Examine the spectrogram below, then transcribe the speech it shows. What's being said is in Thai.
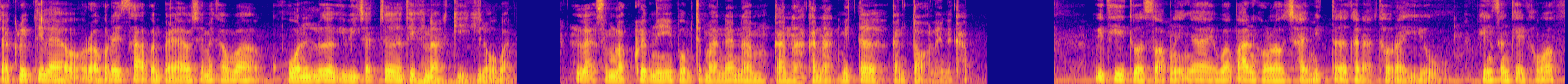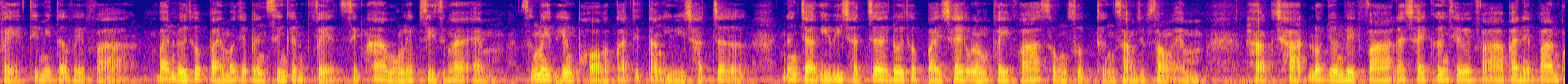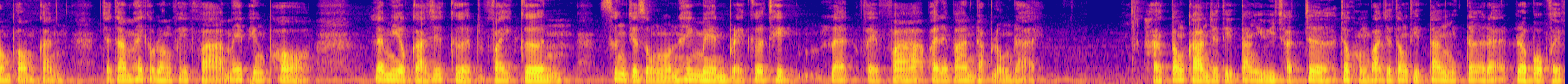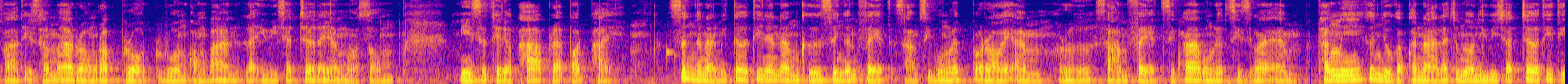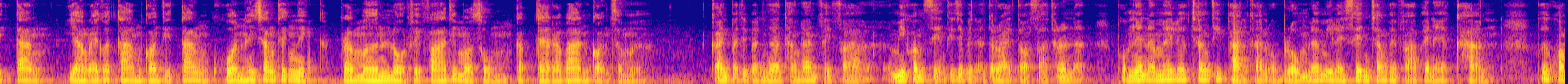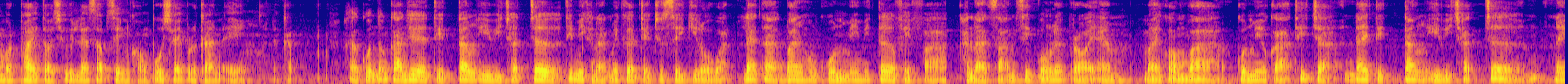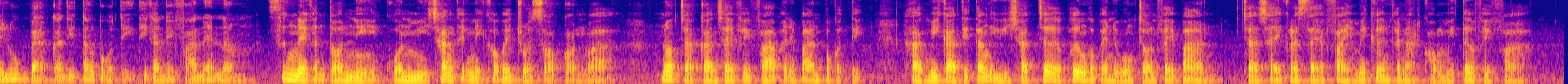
จากคลิปที่แล้วเราก็ได้ทราบกันไปแล้วใช่ไหมครับว่าควรเลือก EV Charger ที่ขนาดกี่กิโลวัตต์ และสำหรับคลิปนี้ผมจะมาแนะนำการหาขนาดมิเตอร์กันต่อเลยนะครับ วิธีตรวจสอบง่ายๆ ว่าบ้านของเราใช้มิเตอร์ขนาดเท่าไหร่อยู่ เพียงสังเกตคำว่าเฟสที่มิเตอร์ไฟฟ้า บ้านโดยทั่วไปมักจะเป็นซิงเกิลเฟส15 วงเล็บ 45 แอมป์ ซึ่งไม่เพียงพอกับการติดตั้ง EV Charger เนื่องจาก EV Charger โดยทั่วไปใช้กำลังไฟฟ้าสูงสุดถึง 32 แอมป์ หากชาร์จรถยนต์ไฟฟ้าและใช้เครื่องใช้ไฟฟ้าภายในบ้านพร้อม ๆ กัน จะทำให้กำลังไฟฟ้าไม่เพียงพอและมีโอกาสที่จะเกิดไฟเกิน ซึ่งจะส่งผลให้เมนเบรกเกอร์ทิปและไฟฟ้าภายในบ้านดับลงได้ากต้องการจะติดตั้ง EV Charger เจ้าของบ้านจะต้องติดตั้งมิเตอร์ และระบบไฟฟ้าที่สามารถรองรับโหลดรวมของบ้านและ EV Charger ได้อย่างเหมาะสม มีเสถียรภาพและปลอดภัย ซึ่งขนาดมิเตอร์ที่แนะนำคือ Single Phase 30 วงเล็บ 100 แอมป์หรือ 3 Phase 15 วงเล็บ 45 แอมป์ทั้งนี้ขึ้นอยู่กับขนาดและจำนวน EV Charger ที่ติดตั้ง อย่างไรก็ตามก่อนติดตั้งควรให้ช่างเทคนิค ประเมินโหลดไฟฟ้าที่เหมาะสมกับแต่ละบ้านก่อนเสมอ การปฏิบัติงานทางด้านไฟฟ้า มีความเสี่ยงที่จะเป็นอันตรายต่อสาธารณะ ผมแนะนำให้เลือกช่างที่ผ่านการอบรม และมีลายเส้นช่างไฟฟ้าภายในอาคาร เพื่อความปลอดภัยต่อชีวิตและทรัพย์สินของผู้ใช้บริการเองนะครับากคุณต้องการที่จะติดตั้ง EV Charger ที่มีขนาดไม่เกิน 7.4 กิโลวัตต์ และถ้าหากบ้านของคุณมีมิเตอร์ไฟฟ้าขนาด 30 วงเล็บร้อยแอมป์ หมายความว่าคุณมีโอกาสที่จะได้ติดตั้ง EV Charger ในรูปแบบการติดตั้งปกติที่การไฟฟ้าแนะนำ ซึ่งในขั้นตอนนี้ควรมีช่างเทคนิคเข้าไปตรวจสอบก่อนว่า นอกจากการใช้ไฟฟ้าภายในบ้านปกติ หากมีการติดตั้ง EV Charger เพิ่มเข้าไปในวงจรไฟบ้าน จะใช้กระแสไฟไม่เกินขนาดของมิเตอร์ไฟฟ้า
